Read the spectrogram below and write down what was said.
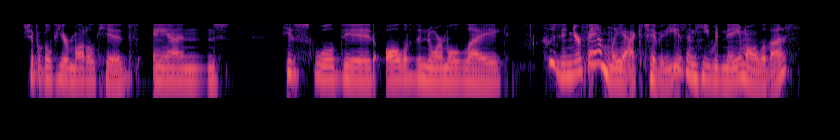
typical peer model kids and his school did all of the normal like who's in your family activities and he would name all of us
